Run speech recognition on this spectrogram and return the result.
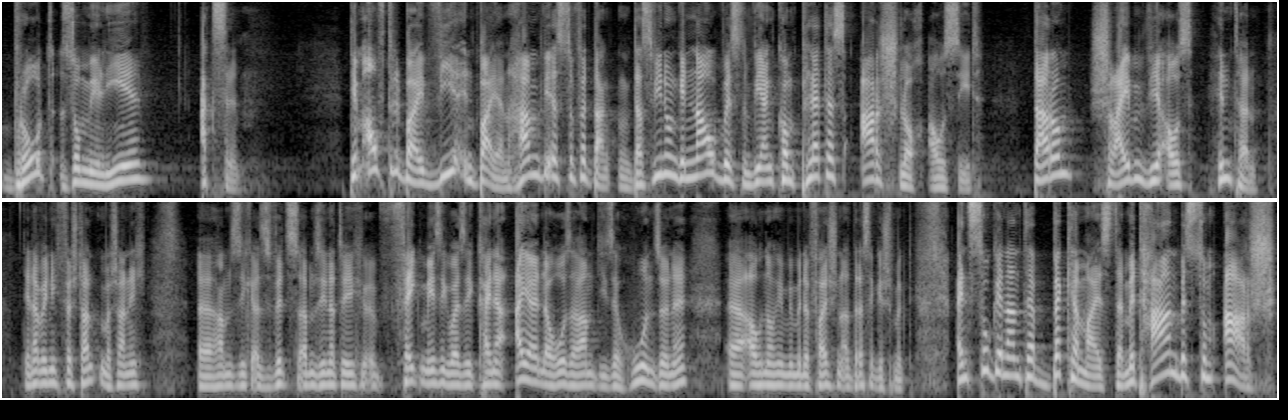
Brotsommelier Axel. Dem Auftritt bei Wir in Bayern haben wir es zu verdanken, dass wir nun genau wissen, wie ein komplettes Arschloch aussieht. Darum schreiben wir aus Hintern. Den habe ich nicht verstanden. Wahrscheinlich äh, haben sie sich als Witz, haben sie natürlich äh, fake-mäßig, weil sie keine Eier in der Hose haben, diese Hurensöhne, äh, auch noch irgendwie mit der falschen Adresse geschmückt. Ein sogenannter Bäckermeister mit Haaren bis zum Arsch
